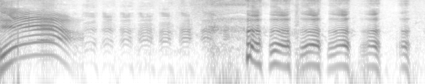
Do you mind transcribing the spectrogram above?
Yeah!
